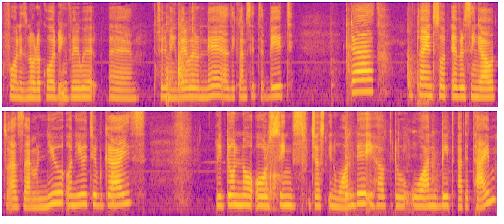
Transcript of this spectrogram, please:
phone is not recording very well um, filming very well on there as you can see it's a bit dark. I'm trying to sort everything out as I'm new on YouTube guys. You don't know all things just in one day. You have to do one bit at a time.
